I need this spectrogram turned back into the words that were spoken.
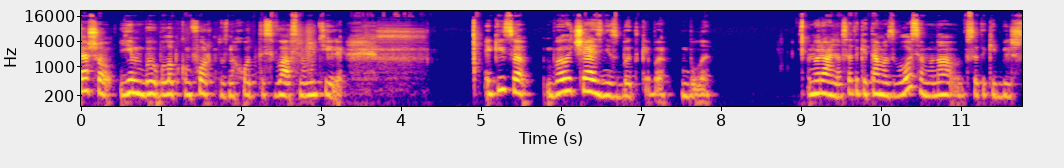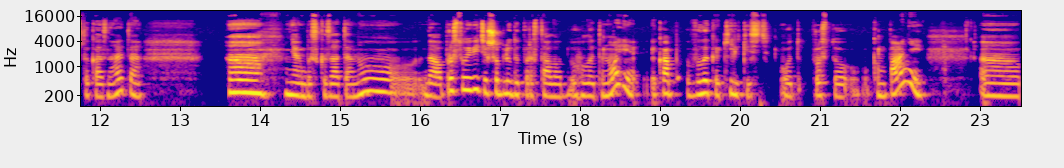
те, що їм було б комфортно знаходитись в власному тілі. Які це величезні збитки би були. Ну, реально, все-таки тема з волоссям, вона все-таки більш така, знаєте, як би сказати, ну, да, просто уявіть, щоб люди перестали голити ноги, яка б велика кількість от просто компаній е,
